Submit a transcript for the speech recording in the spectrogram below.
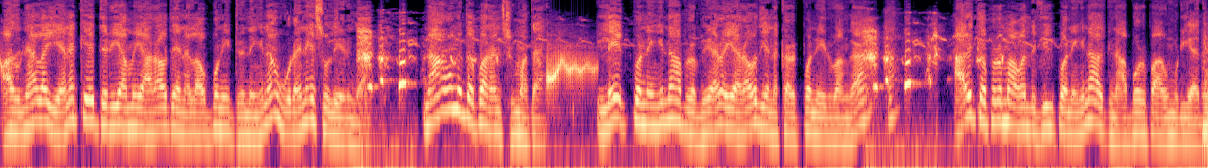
அதனால எனக்கே தெரியாம யாராவது என்ன லவ் பண்ணிட்டு இருந்தீங்கன்னா உடனே சொல்லிடுங்க. நான் ஒண்ணு தப்பா நினைச்சுக்க மாட்டேன். லேட் பண்ணீங்கன்னா அப்புறம் வேற யாராவது என்ன கரெக்ட் பண்ணிடுவாங்க. அதுக்கப்புறமா வந்து ஃபீல் பண்ணீங்கன்னா அதுக்கு நான் பொறுப்பாக முடியாது.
